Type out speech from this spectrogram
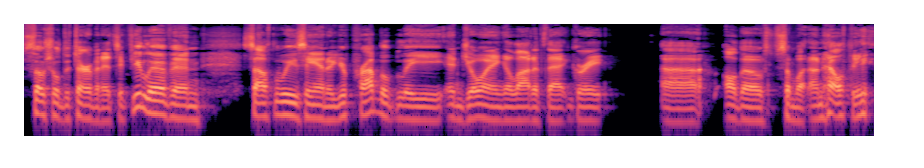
social determinants. If you live in South Louisiana, you're probably enjoying a lot of that great uh, although somewhat unhealthy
